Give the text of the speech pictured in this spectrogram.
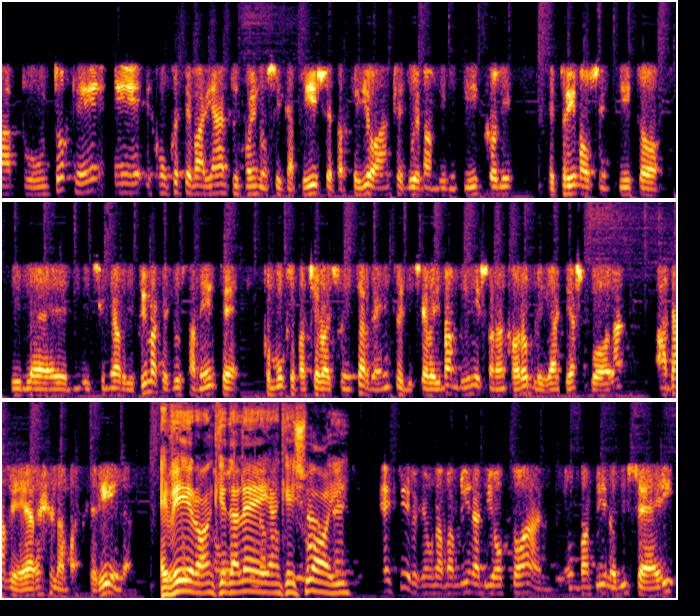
appunto che è- con queste varianti poi non si capisce perché io ho anche due bambini piccoli e prima ho sentito il, il signore di prima che giustamente comunque faceva il suo intervento e diceva i bambini sono ancora obbligati a scuola ad avere la mascherina. È vero, anche da lei, anche i suoi? Eh sì, perché è una bambina di 8 anni, un bambino di 6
